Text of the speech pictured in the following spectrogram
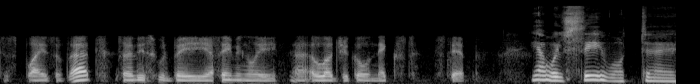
displays of that, so this would be uh, seemingly uh, a logical next step. Yeah, we'll see what uh,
